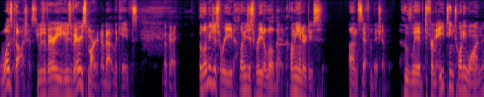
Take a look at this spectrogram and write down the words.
was cautious. He was a very he was very smart about the caves. Okay. But let me just read. Let me just read a little bit. Let me introduce um, Stephen Bishop, who lived from 1821 to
